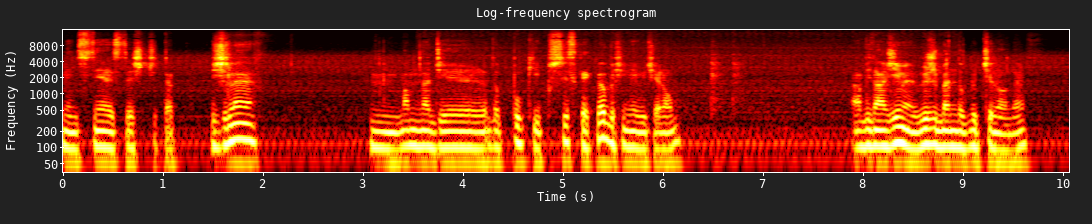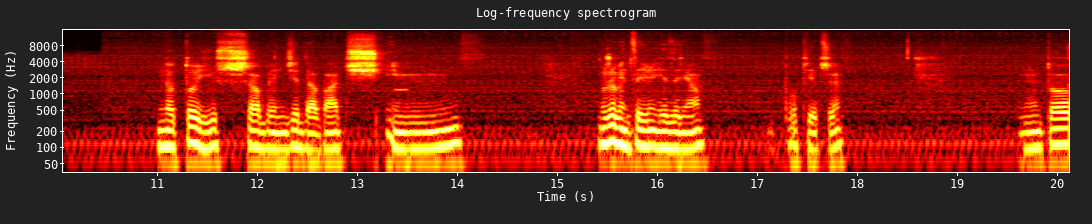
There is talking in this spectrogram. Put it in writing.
więc nie jest jeszcze tak źle. Mm, Mam nadzieję, że dopóki wszystkie krowy się nie wycielą, a na zimę już będą wycielone, no to już trzeba będzie dawać im dużo więcej jedzenia, po pierwsze, no to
